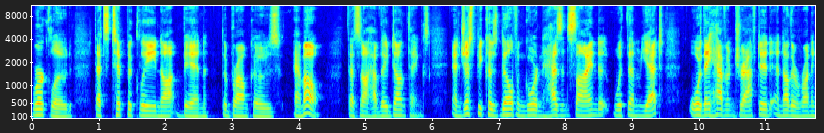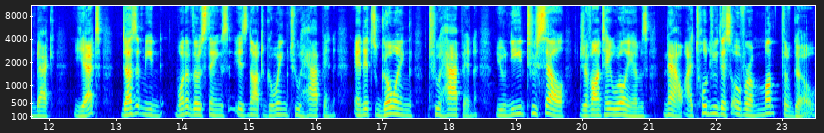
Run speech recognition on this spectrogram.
workload. That's typically not been the Broncos' MO. That's not how they've done things. And just because Melvin Gordon hasn't signed with them yet, or they haven't drafted another running back yet, doesn't mean one of those things is not going to happen, and it's going to happen. You need to sell Javonte Williams now. I told you this over a month ago.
